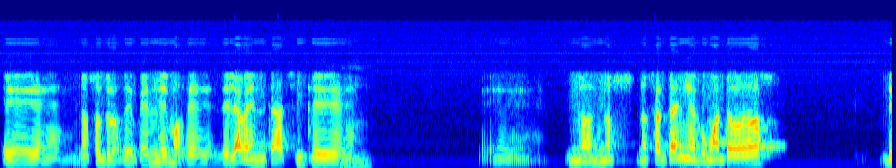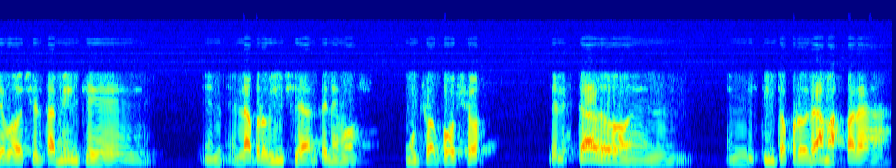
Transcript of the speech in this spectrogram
eh, nosotros dependemos de, la venta, así que eh, no, nos, nos ataña como a todos. Debo decir también que en, en la provincia tenemos mucho apoyo del Estado en, en distintos programas para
